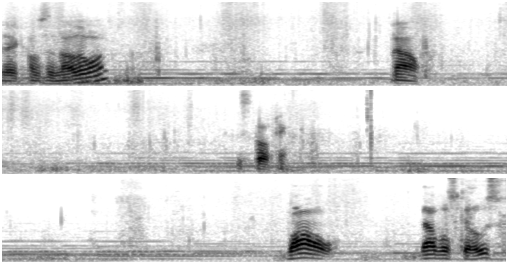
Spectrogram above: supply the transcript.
There comes another one. Now, it's starting. Wow. That was close.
